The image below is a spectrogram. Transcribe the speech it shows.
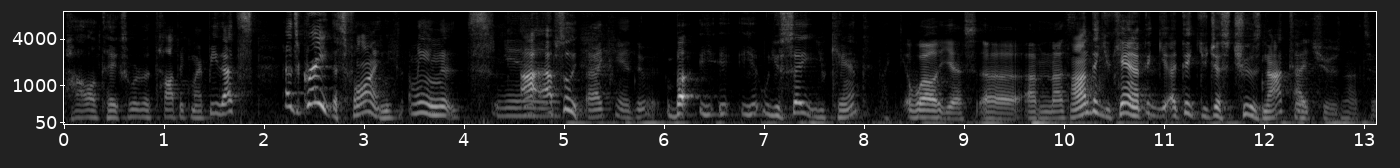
politics, whatever the topic might be, that's that's great. That's fine. I mean, it's Yeah, I- absolutely. I can't do it. But you, you, you say you can't. Well, yes, uh, I'm not. I don't think you can. I think you, I think you just choose not to. I choose not to.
